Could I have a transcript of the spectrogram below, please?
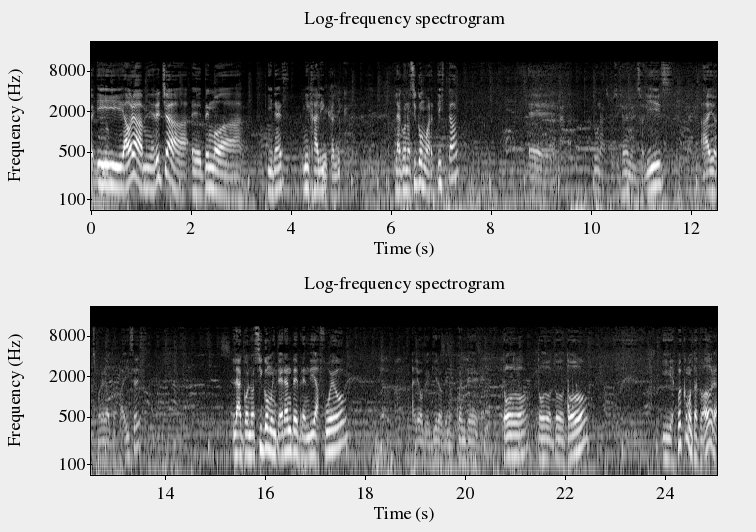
y ahora a mi derecha eh, tengo a Inés Mijalik. La conocí como artista. Eh, tuvo una exposición en el Solís. Ha ido a exponer a otros países. La conocí como integrante de Prendida a Fuego. Algo que quiero que nos cuente todo, todo, todo, todo. Y después como tatuadora.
